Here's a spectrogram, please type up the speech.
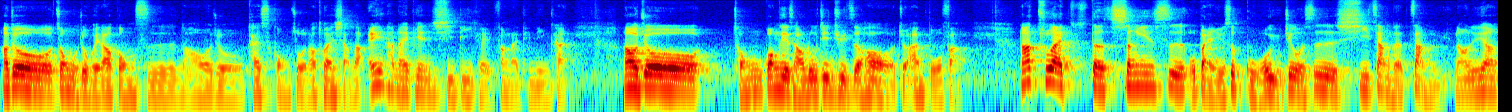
然后就中午就回到公司，然后就开始工作。然后突然想到，哎，他那一片 CD 可以放来听听看。然后就从光碟槽录进去之后，就按播放。然后出来的声音是我本来以为是国语，结果是西藏的藏语。然后就像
